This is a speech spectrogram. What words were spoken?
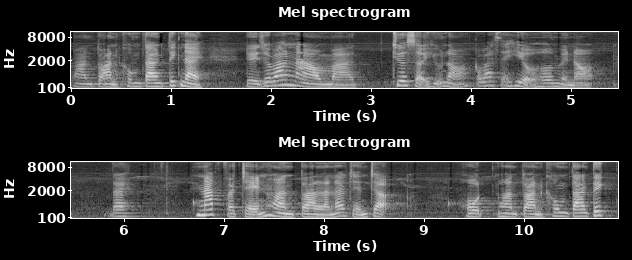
hoàn toàn không tăng tích này. Để cho bác nào mà chưa sở hữu nó, các bác sẽ hiểu hơn về nó. Đây. Nắp và chén hoàn toàn là nắp chén chợ. Hột hoàn toàn không tan tích.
